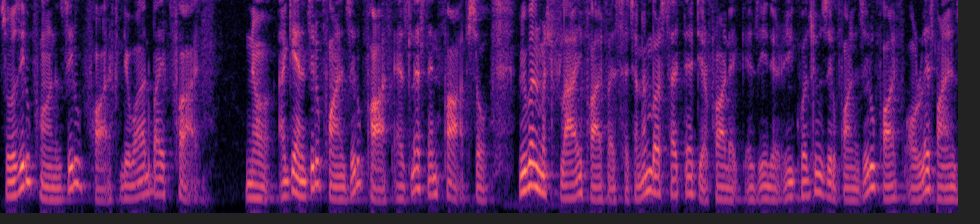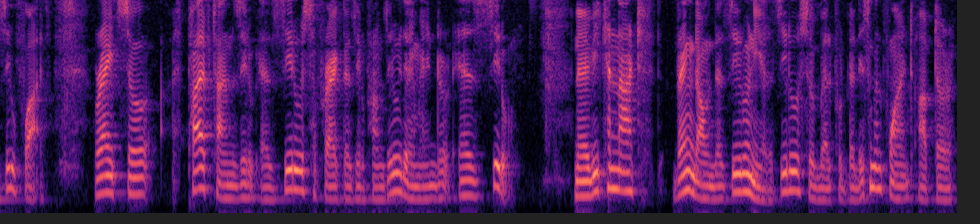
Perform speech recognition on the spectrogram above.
So 0 0.05 divided by 5 no again 0.05 is less than 5 so we will multiply 5 as such a number such that your product is either equal to 0.05 or less than 0.05 right so 5 times 0 is 0 subtract the 0 from 0 the remainder is 0 now we cannot bring down the 0 near 0 so we'll put the decimal point after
